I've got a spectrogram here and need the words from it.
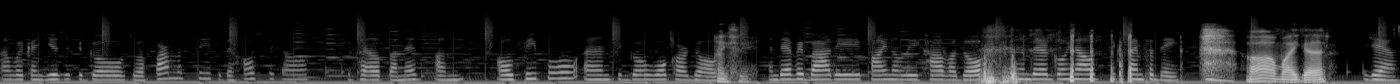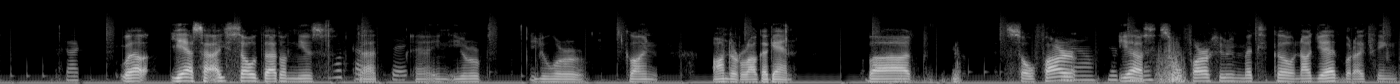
and we can use it to go to a pharmacy, to the hospital, to help an, ed- an old people, and to go walk our dogs. I see. And everybody finally have a dog, and they're going out six times a day. Oh my God. Yeah, exactly. Well, yes, I saw that on news that uh, in Europe you were going under lock again. But so far, Yeah, yes, so far here in Mexico, not yet, but I think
